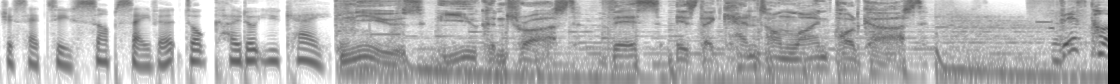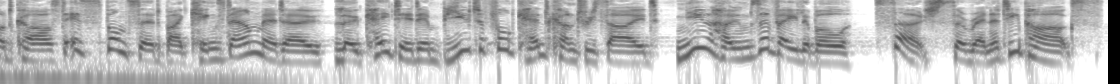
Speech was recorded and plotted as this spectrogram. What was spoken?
Just head to subsaver.co.uk. News you can trust. This is the Kent Online Podcast. This podcast is sponsored by Kingsdown Meadow, located in beautiful Kent countryside. New homes available. Search Serenity Parks.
